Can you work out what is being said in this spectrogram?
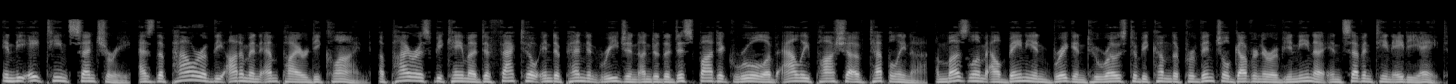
In the 18th century, as the power of the Ottoman Empire declined, Epirus became a de facto independent region under the despotic rule of Ali Pasha of Tepelena, a Muslim Albanian brigand who rose to become the provincial governor of Yanina in 1788.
